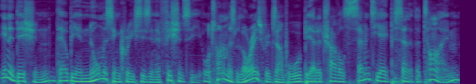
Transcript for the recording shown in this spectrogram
In addition, there'll be enormous increases in efficiency. Autonomous lorries, for example, will be able to travel 78% of the time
